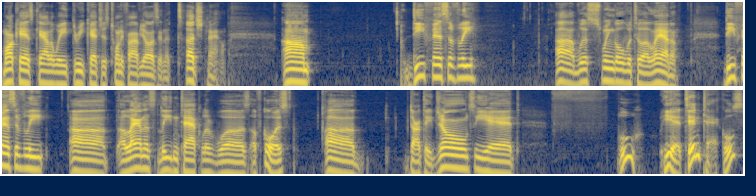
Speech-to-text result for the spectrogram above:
Marquez Callaway, three catches, 25 yards, and a touchdown. Um defensively, uh, we'll swing over to Atlanta. Defensively, uh Atlanta's leading tackler was, of course, uh Dante Jones. He had ooh, he had 10 tackles.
